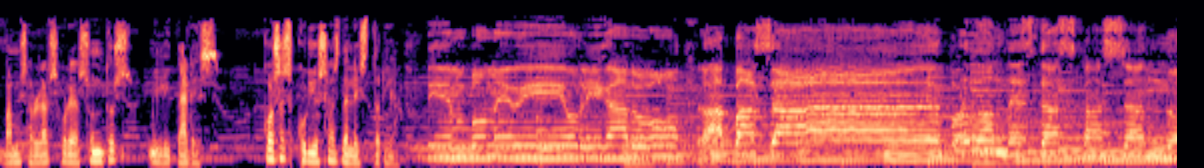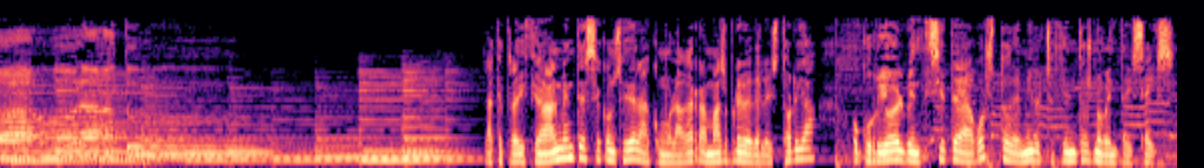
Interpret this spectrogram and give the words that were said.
vamos a hablar sobre asuntos militares, cosas curiosas de la historia. Tiempo me vi obligado a pasar por donde estás pasando ahora tú. La que tradicionalmente se considera como la guerra más breve de la historia ocurrió el 27 de agosto de 1896,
